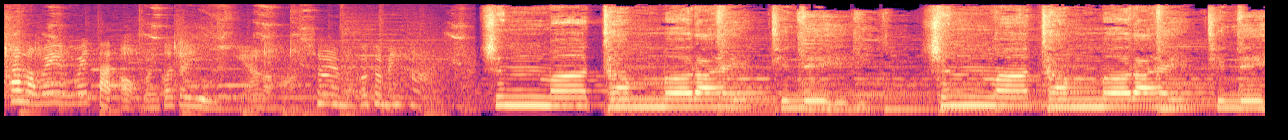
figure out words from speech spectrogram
ถ้าเราไม่ไม่ตัดออกมันก็จะอยู่อย่างเงี้ยเหรอคะ ใช่ มันก็จะไม่หาย ฉันมาทำอะไรที่นี่ ฉันมาทำอะไรที่นี่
